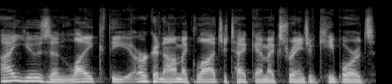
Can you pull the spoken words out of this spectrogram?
I use and like the ergonomic Logitech MX range of keyboards,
